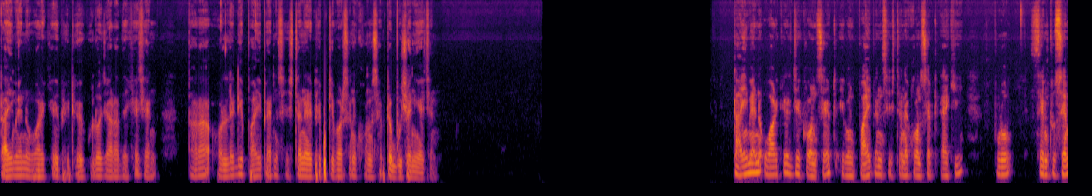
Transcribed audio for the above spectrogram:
টাইম অ্যান্ড ওয়ার্কের ভিডিওগুলো যারা দেখেছেন, তারা অলরেডি পাইপ অ্যান্ড সিস্টেমের ফিফটি পার্সেন্ট কনসেপ্ট বুঝে নিয়েছেন। টাইম অ্যান্ড ওয়ার্কের যে কনসেপ্ট এবং পাইপ অ্যান্ড সিস্টেমের কনসেপ্ট একই, পুরো সেম টু সেম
